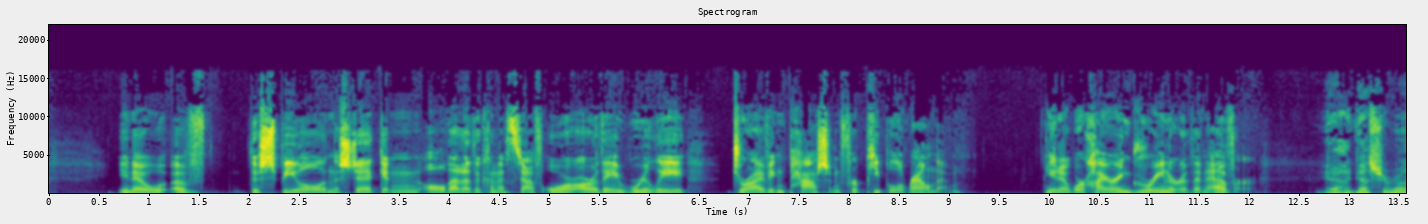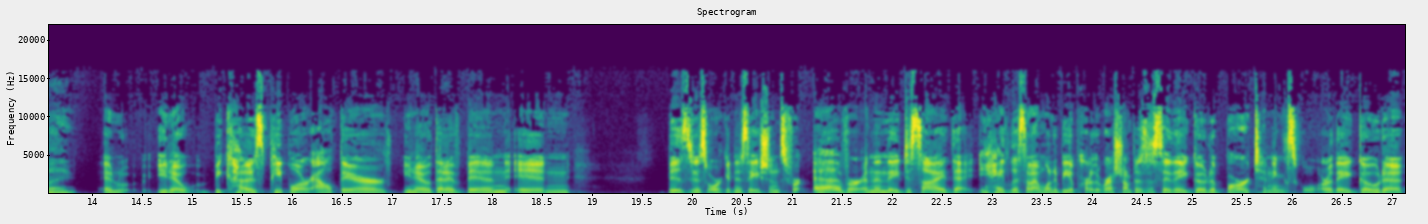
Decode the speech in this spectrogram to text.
you know, of the spiel and the shtick and all that other kind of stuff, or are they really driving passion for people around them? You know, we're hiring greener than ever. Yeah, I guess you're right. And, you know, because people are out there, you know, that have been in business organizations forever and then they decide that, hey, listen, I want to be a part of the restaurant business. So they go to bartending school or they go to,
